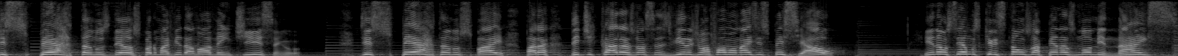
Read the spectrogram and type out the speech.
Desperta-nos, Deus, para uma vida nova em Ti, Senhor. Desperta-nos, Pai, para dedicar as nossas vidas de uma forma mais especial. E não sermos cristãos apenas nominais,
